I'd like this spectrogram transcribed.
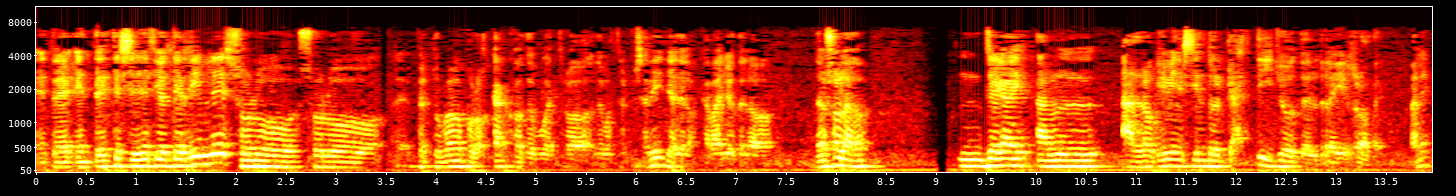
entre, entre este silencio terrible, solo, eh, perturbado por los cascos de, vuestro, de vuestras pesadillas, de los caballos de los, de los soldados, mm, llegáis al, a lo que viene siendo el castillo del rey Roden, ¿vale?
